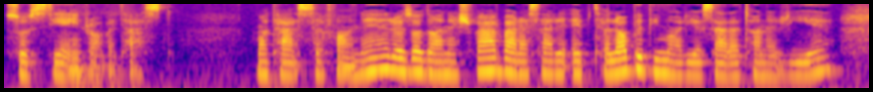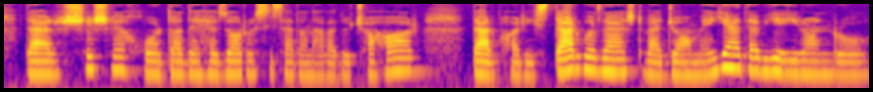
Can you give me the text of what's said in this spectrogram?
سستی این رابطه است. متاسفانه رضا دانشور بر اثر ابتلا به بیماری سرطان ریه در 6 خرداد 1394 در پاریس درگذشت و جامعه ادبی ایران رو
